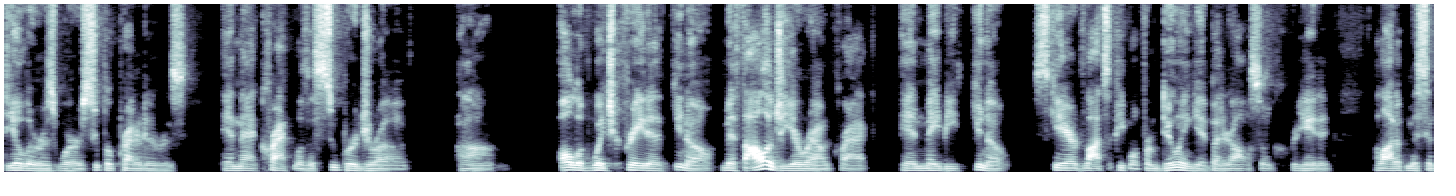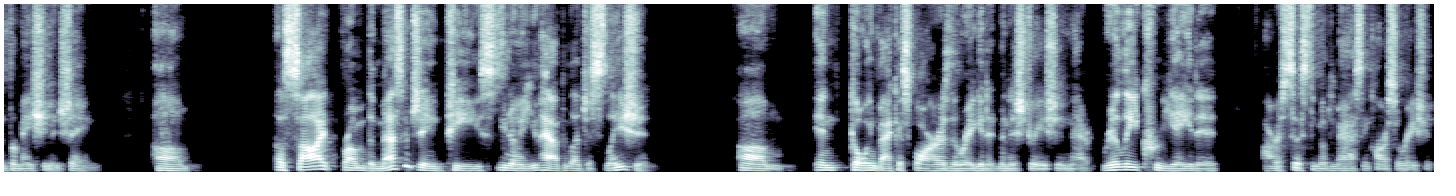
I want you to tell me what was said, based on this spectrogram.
dealers were super predators, and that crack was a super drug. Um, all of which created you know mythology around crack and maybe you know scared lots of people from doing it, but it also created a lot of misinformation and shame. Um, aside from the messaging piece, you know, you have legislation um, in going back as far as the Reagan administration that really created our system of mass incarceration.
